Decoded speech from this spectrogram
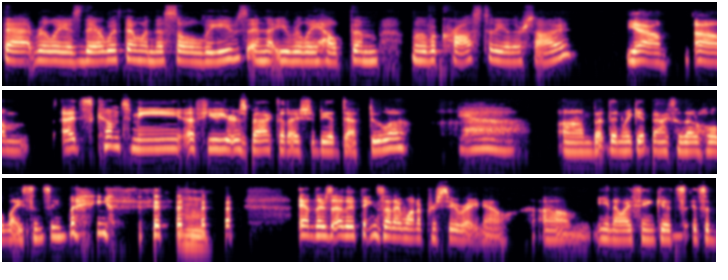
that really is there with them when the soul leaves and that you really help them move across to the other side? Yeah um it's come to me a few years back that I should be a death doula. Yeah. Um, but then we get back to that whole licensing thing. mm-hmm. And there's other things that I want to pursue right now. Um, you know, I think it's it's a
